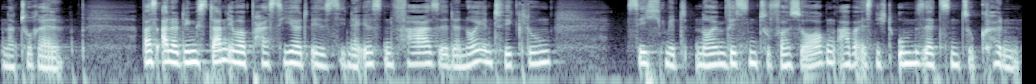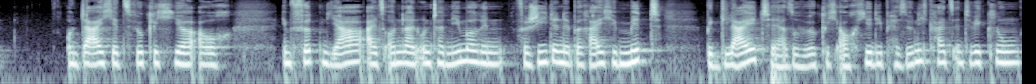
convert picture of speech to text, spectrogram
Naturell. Was allerdings dann immer passiert ist, in der ersten Phase der Neuentwicklung, sich mit neuem Wissen zu versorgen, aber es nicht umsetzen zu können. Und da ich jetzt wirklich hier auch im vierten Jahr als Online-Unternehmerin verschiedene Bereiche mit begleite, also wirklich auch hier die Persönlichkeitsentwicklung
